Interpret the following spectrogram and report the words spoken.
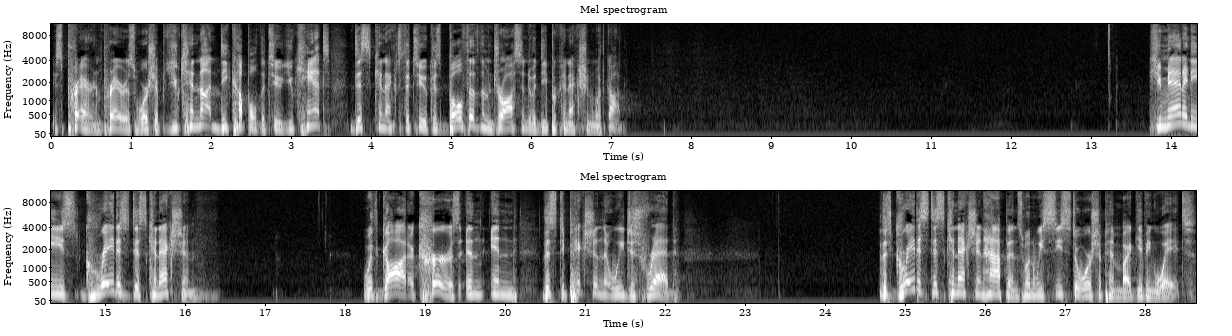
is prayer, and prayer is worship. You cannot decouple the two. You can't disconnect the two because both of them draw us into a deeper connection with God. Humanity's greatest disconnection with God occurs in, in this depiction that we just read. This greatest disconnection happens when we cease to worship Him by giving weight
